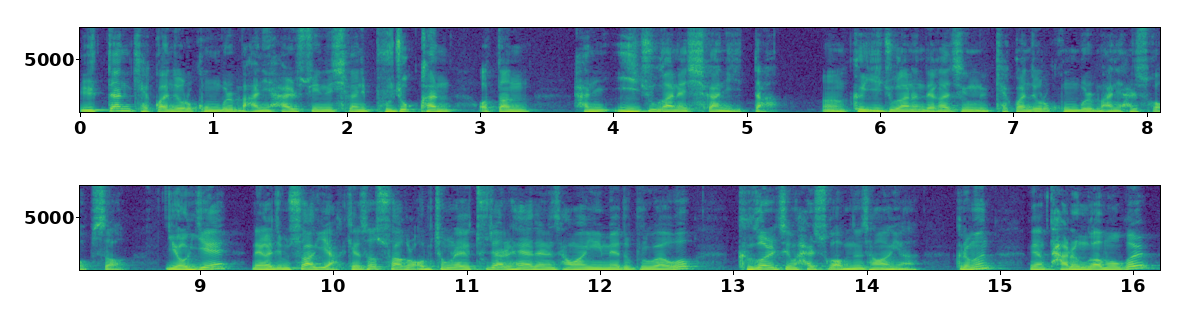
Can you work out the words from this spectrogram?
일단 객관적으로 공부를 많이 할 수 있는 시간이 부족한 어떤 한 2주간의 시간이 있다. 어, 그 2주간은 내가 지금 객관적으로 공부를 많이 할 수가 없어. 여기에 내가 지금 수학이 약해서 수학을 엄청나게 투자를 해야 되는 상황임에도 불구하고 그걸 지금 할 수가 없는 상황이야. 그러면 그냥 다른 과목을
